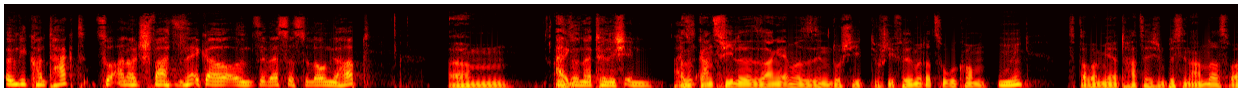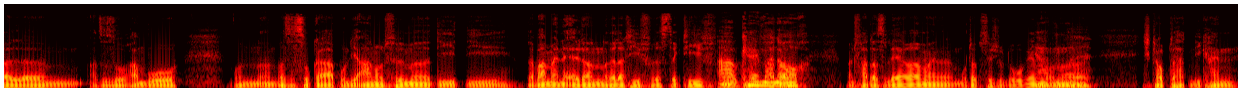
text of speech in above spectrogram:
irgendwie Kontakt zu Arnold Schwarzenegger und Sylvester Stallone gehabt? ähm, Also natürlich im also ganz viele sagen ja immer, sie sind durch die, durch die Filme dazu gekommen. Mhm. Das war bei mir tatsächlich ein bisschen anders, weil ähm, also so Rambo und, und was es so gab und die Arnold-Filme, die die da waren meine Eltern relativ restriktiv. Ah, Mein okay, meine Vater, auch. Mein Vater ist Lehrer, meine Mutter Psychologin und Jawohl. äh, ich glaube, da hatten die keinen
